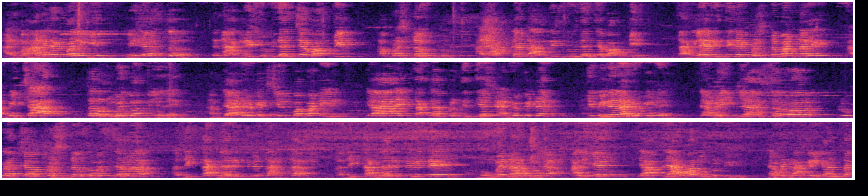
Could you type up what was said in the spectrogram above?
आणि महानगरपालिकेत हे जे असतं ते नागरी सुविधांच्या बाबतीत हा प्रश्न असतो आणि आपल्या नागरी सुविधांच्या बाबतीत चांगल्या रीतीने प्रश्न मांडणारे आम्ही चार तरुण उमेदवार दिलेले आहेत. आमच्या ऍडव्होकेट शिल्पा पाटील या एक चांगल्या प्रतिज्ञा ऍडव्होकेट आहे. क्रिमिनल ऍडव्होकेट आहे. त्यामुळे इथल्या सर्व लोकांच्या प्रश्न समस्यांना अधिक चांगल्या रीतीने जाणतात. अधिक चांगल्या रीतीने ते मुंबई महानगरपालिकेत ते आपले आवाज उठवतील. त्यामुळे नागरिकांचा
